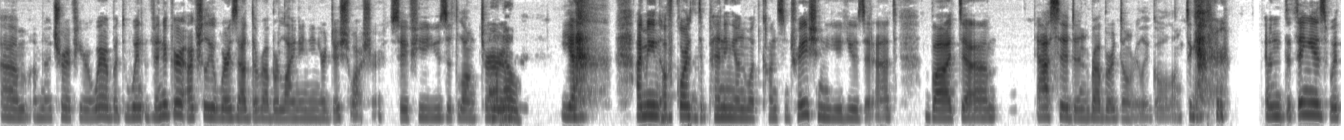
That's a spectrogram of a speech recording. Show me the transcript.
um, I'm not sure if you're aware, but when vinegar actually wears out the rubber lining in your dishwasher. So if you use it long term, oh, no. yeah. I mean, of course, depending on what concentration you use it at, but um, acid and rubber don't really go along together. and the thing is, with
